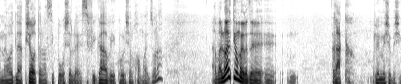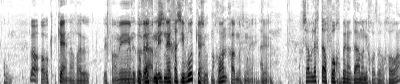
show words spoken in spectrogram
מאוד להקשות על הסיפור של ספיגה ועיכול של חומרי תזונה. אבל לא הייתי אומר את זה אה, רק למי שבשיקום. לא, אוקיי, כן, אבל לפעמים, זה אתה יודע, תופס מי- משנה חשיבות כן. פשוט, נכון? חד משמעי, כן. עכשיו לך תהפוך בן אדם, אני חוזר אחורה,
